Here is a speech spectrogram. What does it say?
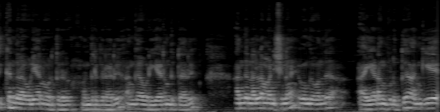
சிக்கந்தர் ஒருத்தர் வந்திருக்கிறாரு. அங்கே அவர் இறந்துட்டார். அந்த நல்ல மனுஷனை இவங்க வந்து இடம் கொடுத்து அங்கேயே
